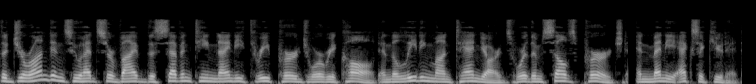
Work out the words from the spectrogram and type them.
The Girondins who had survived the 1793 purge were recalled and the leading Montagnards were themselves purged, and many executed.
